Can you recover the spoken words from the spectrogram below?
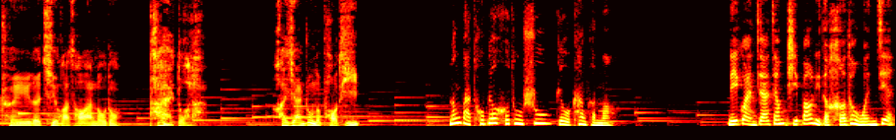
春雨的企划草案漏洞太多了，还严重的跑题。能把投标合同书给我看看吗？李管家将皮包里的合同文件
